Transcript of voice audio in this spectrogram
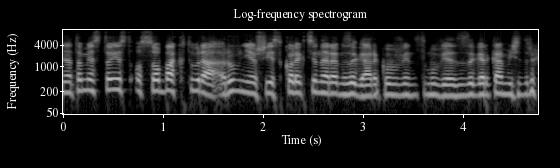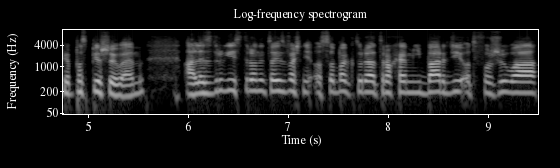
Natomiast to jest osoba, która również jest kolekcjonerem zegarków, więc mówię, z zegarkami się trochę pospieszyłem, ale z drugiej strony to jest właśnie osoba, która trochę mi bardziej otworzyła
